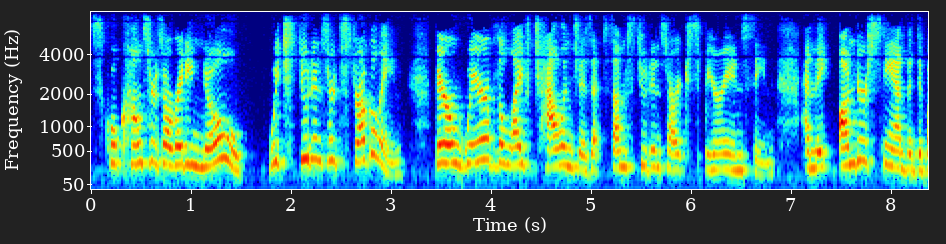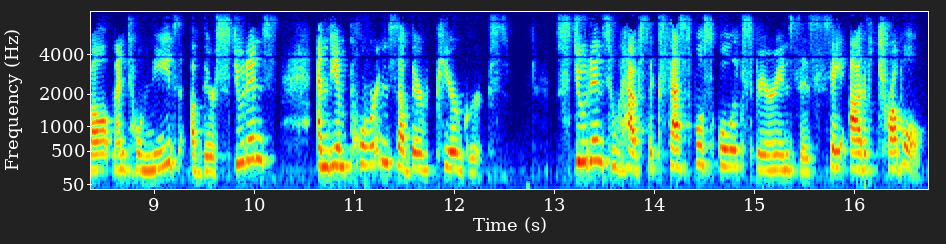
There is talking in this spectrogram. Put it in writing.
school counselors already know which students are struggling. They're aware of the life challenges that some students are experiencing, and they understand the developmental needs of their students and the importance of their peer groups. Students who have successful school experiences stay out of trouble.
